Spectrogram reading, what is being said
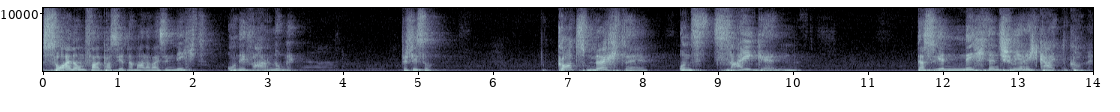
so ein Unfall passiert normalerweise nicht ohne Warnungen. Verstehst du? Gott möchte uns zeigen, dass wir nicht in Schwierigkeiten kommen.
